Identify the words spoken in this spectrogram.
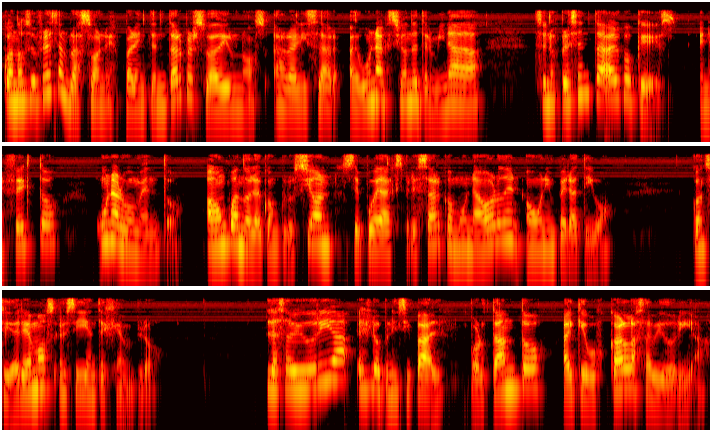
Cuando se ofrecen razones para intentar persuadirnos a realizar alguna acción determinada, se nos presenta algo que es, en efecto, un argumento, aun cuando la conclusión se pueda expresar como una orden o un imperativo. Consideremos el siguiente ejemplo. La sabiduría es lo principal, por tanto, hay que buscar la sabiduría.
